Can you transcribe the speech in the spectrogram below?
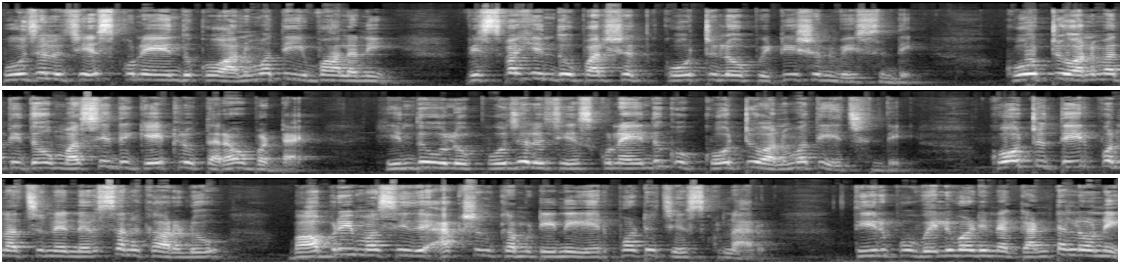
పూజలు చేసుకునేందుకు అనుమతి ఇవ్వాలని విశ్వ హిందూ పరిషత్ కోర్టులో పిటిషన్ వేసింది. కోర్టు అనుమతితో మసీదు గేట్లు తెరవబడ్డాయి. హిందువులు పూజలు చేసుకునేందుకు కోర్టు అనుమతి ఇచ్చింది. కోర్టు తీర్పు నచ్చని నిరసనకారులు బాబ్రీ మసీదు యాక్షన్ కమిటీని ఏర్పాటు చేసుకున్నారు. తీర్పు వెలువడిన గంటలోనే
